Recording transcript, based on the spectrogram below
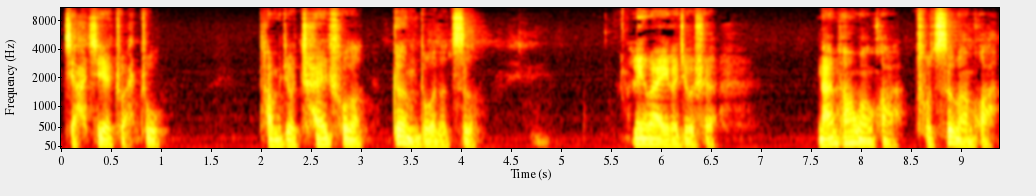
假借转注，他们就拆出了更多的字。另外一个就是南方文化、楚辞文化，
